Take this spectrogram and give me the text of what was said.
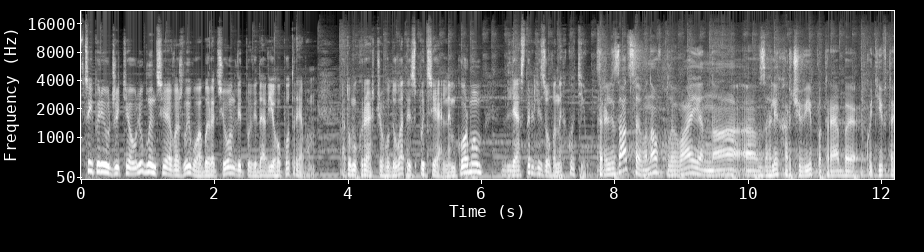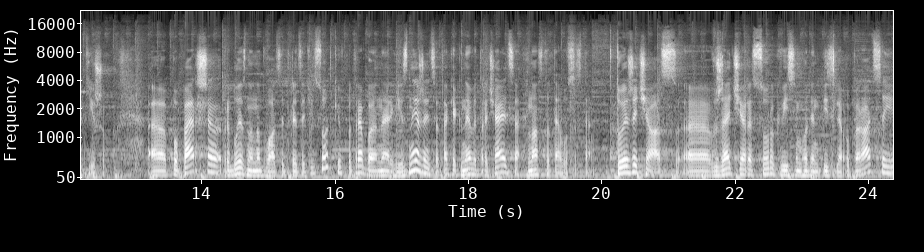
в цей період життя улюбленця важливо, аби раціон відповідав його потребам, а тому краще годувати спеціальним кормом для стерилізованих котів. Стерилізація вона впливає на е, взагалі харчові потреби котів та кішок. Е, По-перше, приблизно на 20-30% потреба енергії знижується, так як не витрачається на статеву систему. В той же час, е, вже через 48 годин після операції,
